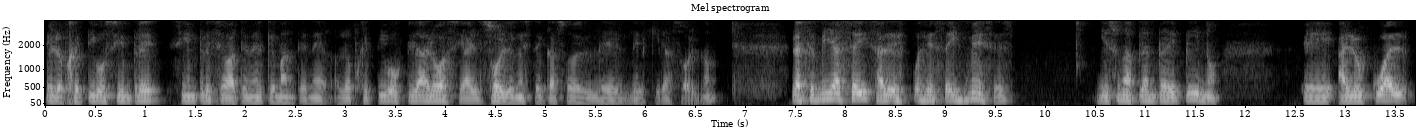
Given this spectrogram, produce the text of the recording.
el objetivo siempre, siempre se va a tener que mantener. El objetivo claro hacia el sol, en este caso del, girasol. ¿no? La semilla 6 sale después de 6 meses y es una planta de pino, eh, a lo cual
